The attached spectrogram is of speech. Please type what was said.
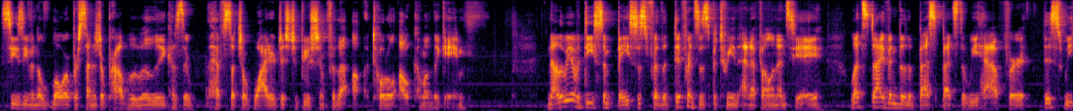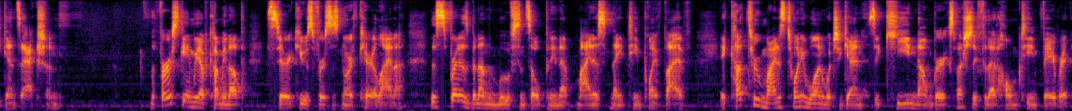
sees even a lower percentage of probability because they have such a wider distribution for the uh, total outcome of the game. Now that we have a decent basis for the differences between NFL and NCAA, let's dive into the best bets that we have for this weekend's action. The first game we have coming up Syracuse versus North Carolina. This spread has been on the move since opening at minus 19.5. It cut through minus 21, which again is a key number, especially for that home team favorite.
